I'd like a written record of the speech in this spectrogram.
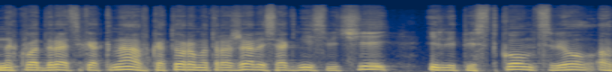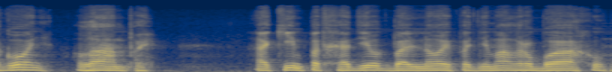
на квадратик окна, в котором отражались огни свечей, и лепестком цвел огонь лампы. Аким подходил к больной, поднимал рубаху,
